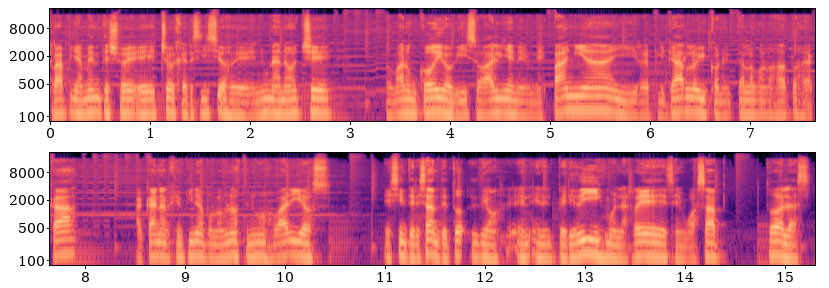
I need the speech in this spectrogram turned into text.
rápidamente yo he hecho ejercicios de en una noche tomar un código que hizo alguien en España y replicarlo y conectarlo con los datos de acá. Acá en Argentina por lo menos tenemos varios. Es interesante, en, el periodismo, en las redes, en WhatsApp, todas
